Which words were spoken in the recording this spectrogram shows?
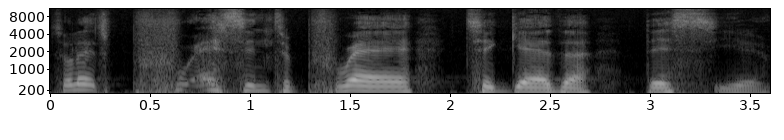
So let's press into prayer together this year.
